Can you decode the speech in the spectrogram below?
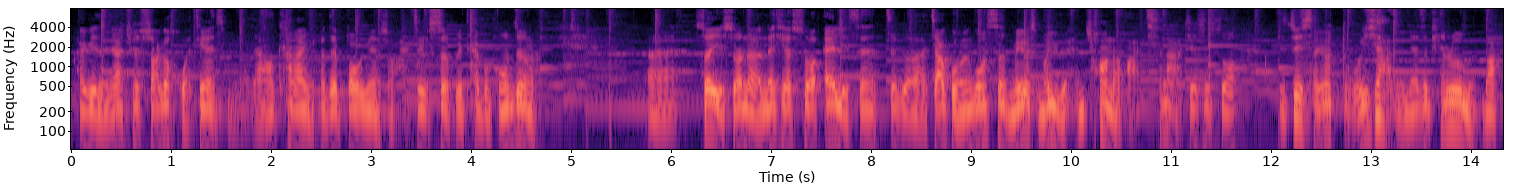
还给人家去刷个火箭什么的，然后看完以后再抱怨说，哎，这个社会太不公正了。呃，所以说呢，那些说艾里森这个甲骨文公司没有什么原创的话，起码就是说，你最少要读一下人家这篇论文吧。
